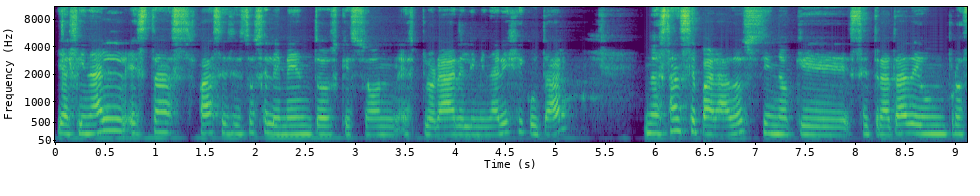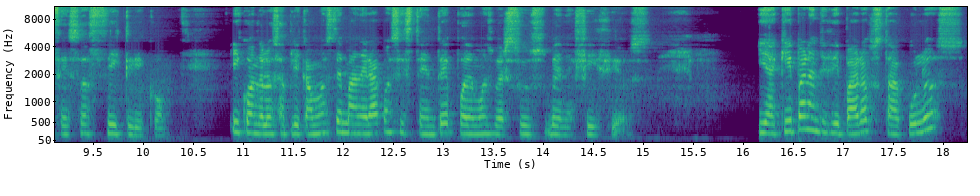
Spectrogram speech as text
Y al final estas fases, estos elementos que son explorar, eliminar y ejecutar, no están separados, sino que se trata de un proceso cíclico. Y cuando los aplicamos de manera consistente podemos ver sus beneficios. Y aquí para anticipar obstáculos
